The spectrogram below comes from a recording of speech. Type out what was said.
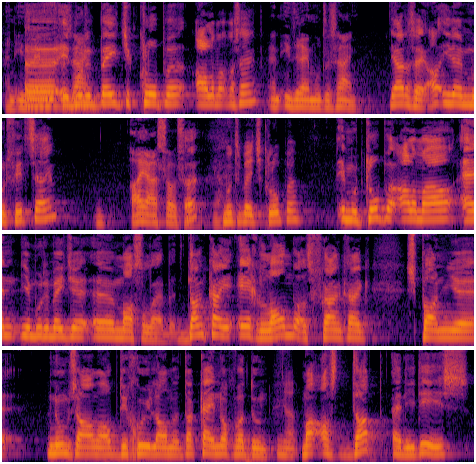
En iedereen Eh, moet er het moet zijn. een beetje kloppen. Allemaal, wat zijn? En iedereen moet er zijn. Ja, dat zei Iedereen moet fit zijn. Ah ja, zo, zo. Huh? Ja. moet een beetje kloppen. Het moet kloppen allemaal. En je moet een beetje eh mazzel hebben. Dan kan je echt landen als Frankrijk, Spanje, noem ze allemaal op, die goede landen. Dan kan je nog wat doen. Ja. Maar als dat er niet is,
